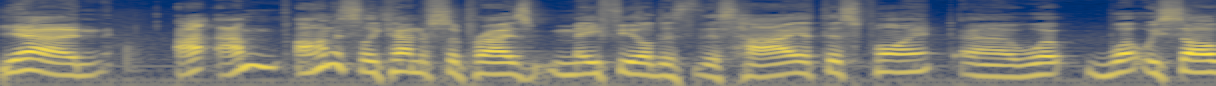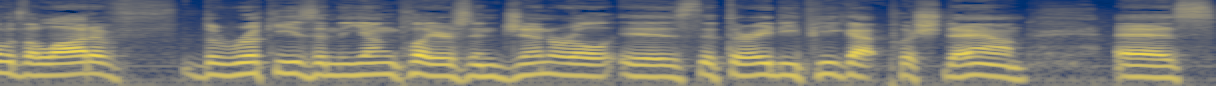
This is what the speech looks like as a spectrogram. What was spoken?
Yeah, and I, am honestly kind of surprised Mayfield is this high at this point. Uh, what what we saw with a lot of the rookies and the young players in general is that their ADP got pushed down as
